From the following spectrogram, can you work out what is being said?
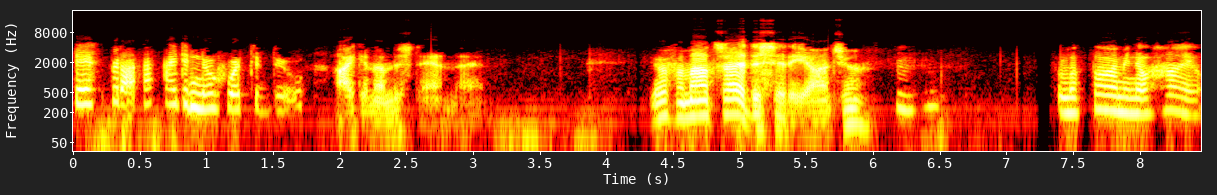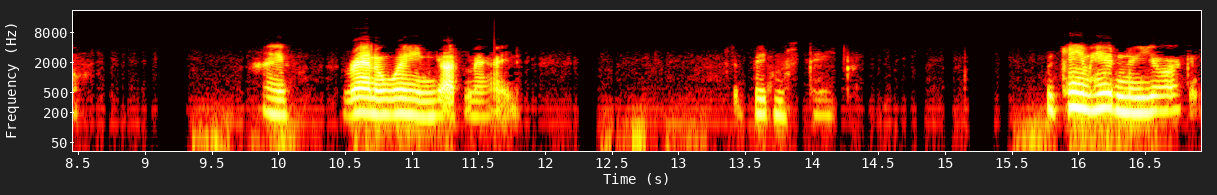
desperate, I, I didn't know what to do. I can understand that. You're from outside the city, aren't you? Mm-hmm. From a farm in Ohio. I ran away and got married. It was a big mistake. We came here to New York, and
